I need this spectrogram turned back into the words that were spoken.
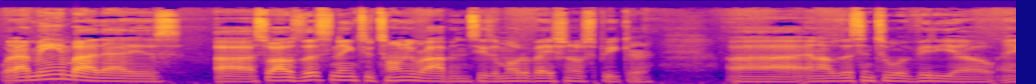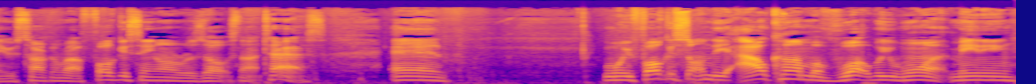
What I mean by that is, uh, so I was listening to Tony Robbins. He's a motivational speaker, uh, and I was listening to a video, and he was talking about focusing on results, not tasks. And when we focus on the outcome of what we want, meaning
